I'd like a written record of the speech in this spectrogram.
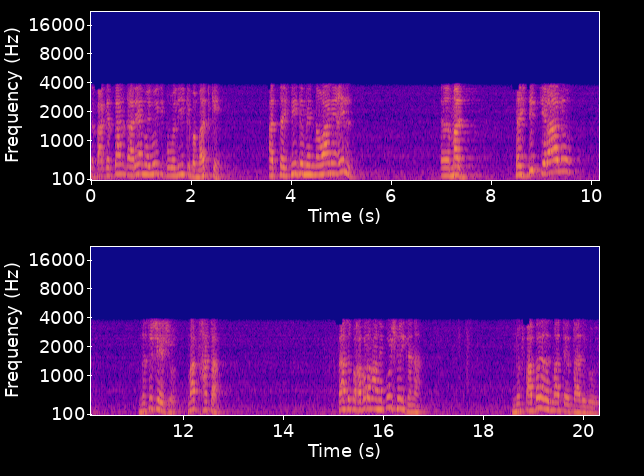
د پاکستان قاریان وایي وای چې په ولی کې به مت کې التجدید من موانع المد تجدید چرالو نو څه شو مت ختم تاسو په خبره باندې پوه شئ کنه نو په بل ورځ ماته یو طالب وي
